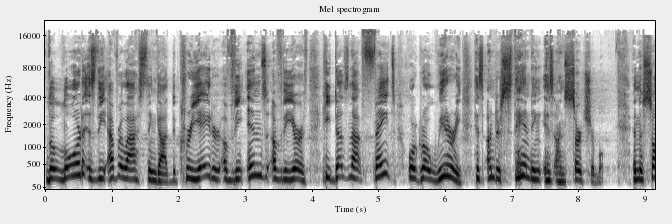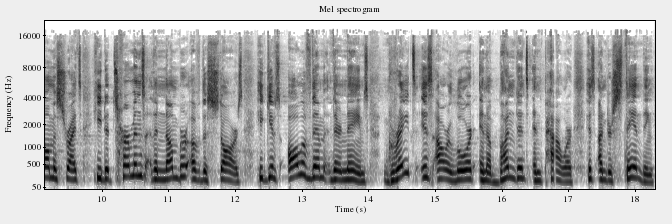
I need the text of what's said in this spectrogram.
The Lord is the everlasting God, the creator of the ends of the earth. He does not faint or grow weary, His understanding is unsearchable. And the psalmist writes, He determines the number of the stars. He gives all of them their names. Great is our Lord and abundant in power. His understanding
